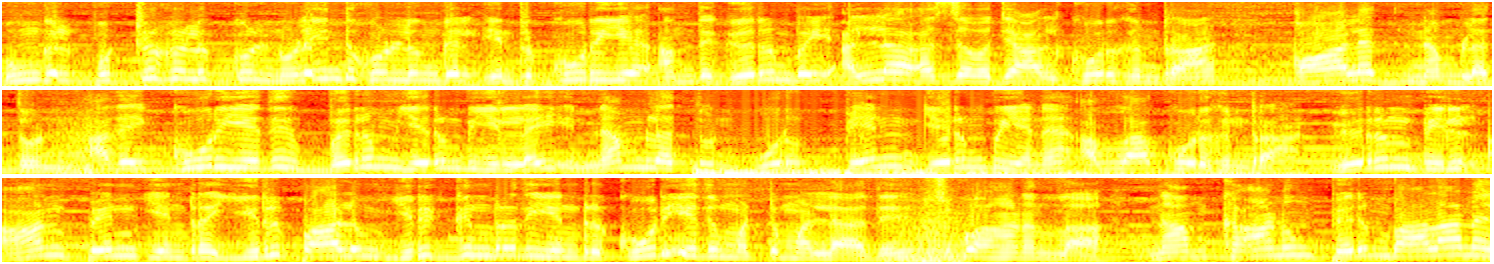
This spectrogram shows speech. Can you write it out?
உங்கள் புற்றுகளுக்குள் நுழைந்து கொள்ளுங்கள் என்று கூறிய அந்த எறும்பை அல்லாஹ் அஸ்ஸவஜால் கூறுகின்றான் காலத் நம்லத்துன். அதை கூறியது வெறும் எறும்பு இல்லை நம்லத்துன். ஒரு பெண் எறும்பு என அல்லாஹ் கூறுகின்றான். எறும்பில் ஆண் பெண் என்ற இரு பாலும் இருக்கின்றது என்று கூறியது மட்டுமல்லாது சுபஹானல்லா நாம் காணும் பெரும்பாலான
